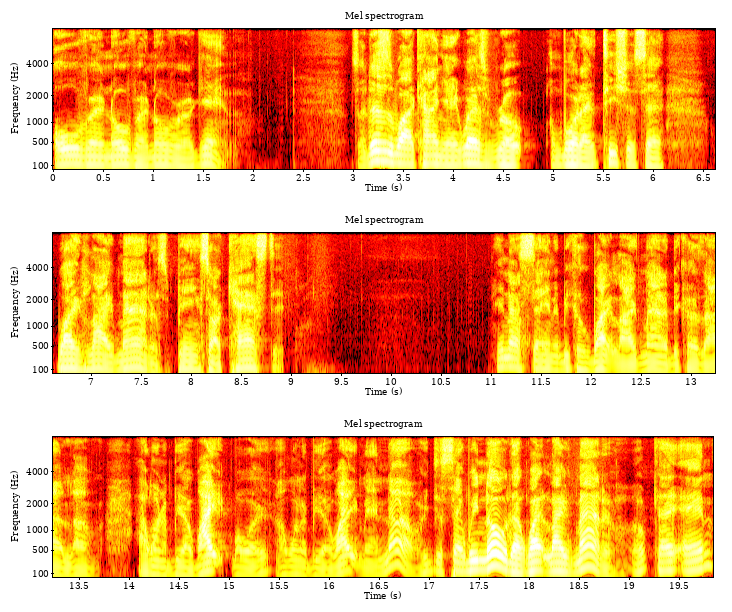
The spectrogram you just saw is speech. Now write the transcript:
over and over and over again. So this is why Kanye West wrote on board that T-shirt said, "White life matters," being sarcastic. He's not saying it because white lives matter because I love I want to be a white boy. I want to be a white man. No, he just said we know that white lives matter. Okay, and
